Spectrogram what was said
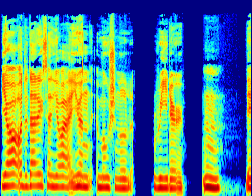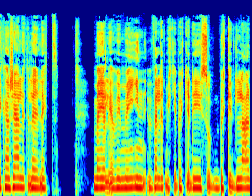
Ja, och det där är ju så här, jag är ju en emotional reader. Mm, Det kanske är lite löjligt. Men jag lever mig in väldigt mycket i böcker. Det är ju så böcker lär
